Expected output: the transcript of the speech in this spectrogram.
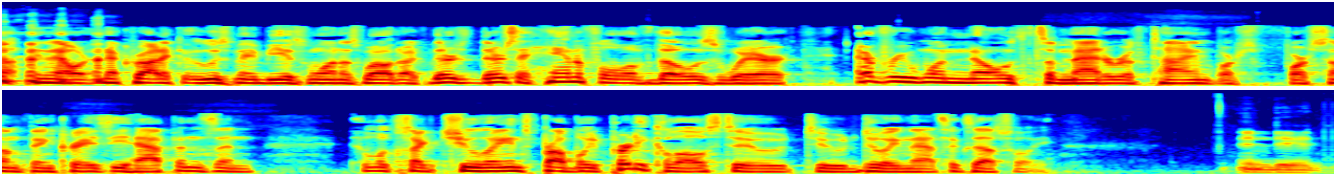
uh, you know, necrotic ooze maybe is one as well. Like, there's there's a handful of those where everyone knows it's a matter of time before something crazy happens, and it looks like Chulane's probably pretty close to to doing that successfully. Indeed.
